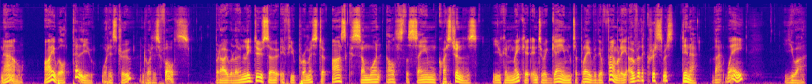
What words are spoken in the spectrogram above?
Now, I will tell you what is true and what is false, but I will only do so if you promise to ask someone else the same questions. You can make it into a game to play with your family over the Christmas dinner. That way, you are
